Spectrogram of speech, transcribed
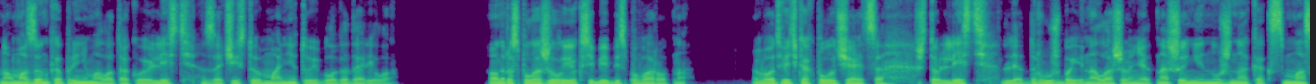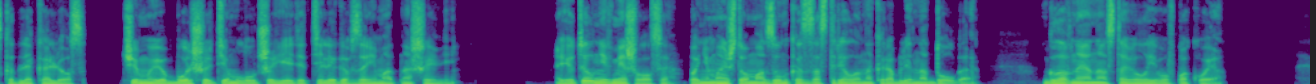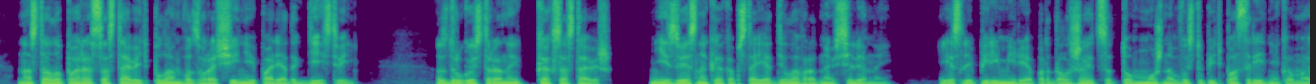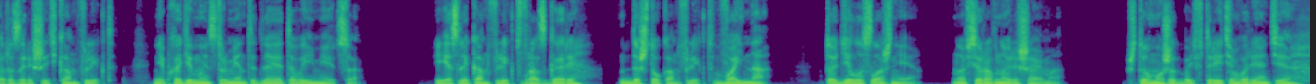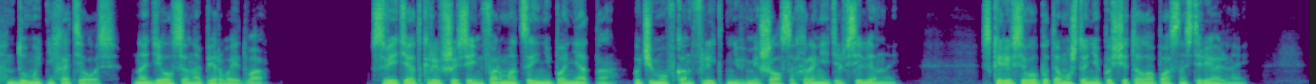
Но Амазонка принимала такую лесть за чистую монету и благодарила. Он расположил ее к себе бесповоротно. Вот ведь как получается, что лесть для дружбы и налаживания отношений нужна как смазка для колес. Чем ее больше, тем лучше едет телега взаимоотношений. Ютел не вмешивался, понимая, что амазонка застряла на корабле надолго. Главное, она оставила его в покое. Настала пора составить план возвращения и порядок действий. С другой стороны, как составишь? Неизвестно, как обстоят дела в родной вселенной. Если перемирие продолжается, то можно выступить посредником и разрешить конфликт. Необходимые инструменты для этого имеются. Если конфликт в разгаре, да что конфликт, война, то дело сложнее, но все равно решаемо. Что может быть в третьем варианте, думать не хотелось. Надеялся на первые два. В свете открывшейся информации непонятно, почему в конфликт не вмешался хранитель Вселенной. Скорее всего, потому что не посчитал опасность реальной.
